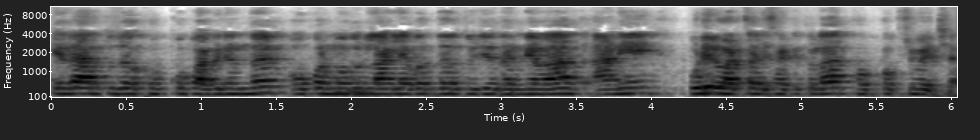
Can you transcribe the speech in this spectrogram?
केदार तुझं खूप खूप अभिनंदन. ओपन मधून लागल्याबद्दल तुझे धन्यवाद आणि पुढील वाटचालीसाठी तुला खूप खूप शुभेच्छा.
